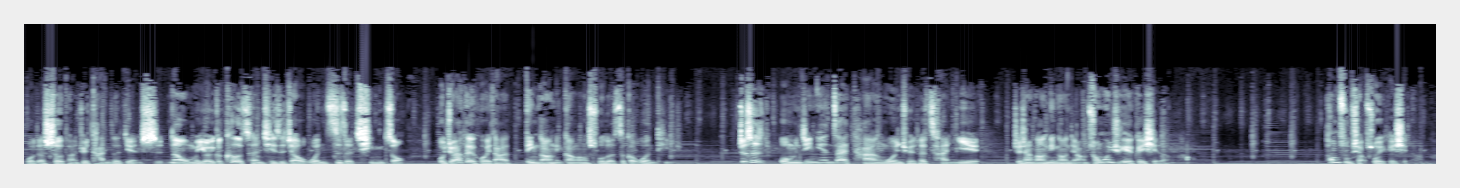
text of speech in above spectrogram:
我的社团去谈这件事。那我们有一个课程，其实叫文字的轻重，我觉得他可以回答定刚你刚刚说的这个问题，就是我们今天在谈文学的产业，就像刚刚定刚讲，纯文学也可以写得很好。通俗小说也可以写得很好，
